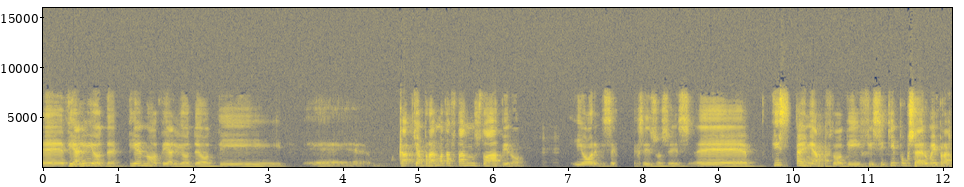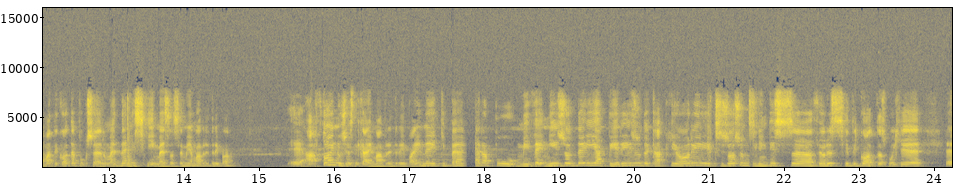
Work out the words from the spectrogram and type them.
ε, διαλύονται. Τι εννοώ διαλύονται, ότι ε, κάποια πράγματα φτάνουν στο άπειρο η όρη της εξίσωσης. Ε, τι σημαίνει αυτό, ότι η φυσική που ξέρουμε, η πραγματικότητα που ξέρουμε δεν ισχύει μέσα σε μια μαύρη τρύπα. Ε, αυτό είναι ουσιαστικά η μαύρη τρύπα. Είναι εκεί πέρα που μηδενίζονται ή απειρίζονται κάποιοι όροι εξισώσεων της γενικής ε, θεωρίας της σχετικότητας που είχε ε,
